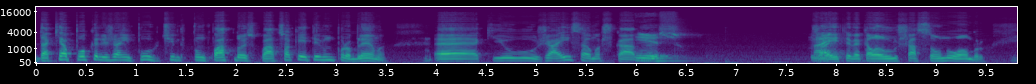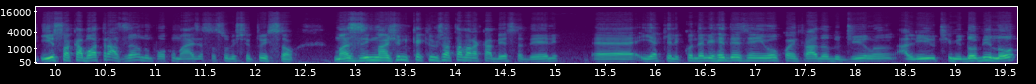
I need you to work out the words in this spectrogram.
Daqui a pouco ele já empurra o time para um 4-2-4. Só que aí teve um problema. É, que o Jair saiu machucado. Né? Isso. Né? Jair teve aquela luxação no ombro. E isso acabou atrasando um pouco mais essa substituição. Mas imagino que aquilo já estava na cabeça dele. É, e aquele, quando ele redesenhou com a entrada do Dylan, ali o time dominou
